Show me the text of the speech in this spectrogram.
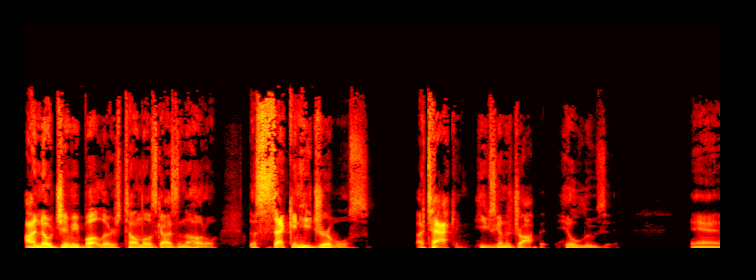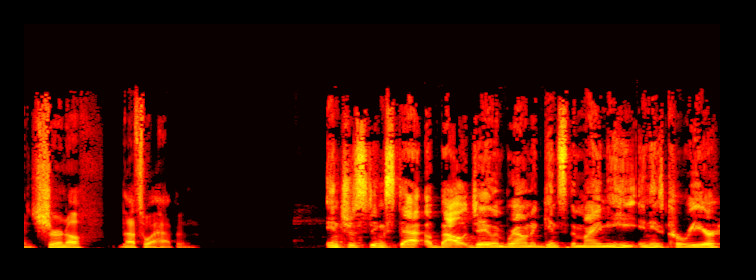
I know Jimmy Butler is telling those guys in the huddle the second he dribbles, attack him. He's going to drop it. He'll lose it. And sure enough, that's what happened. Interesting stat about Jaylen Brown against the Miami Heat in his career.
